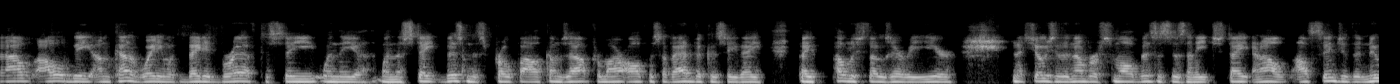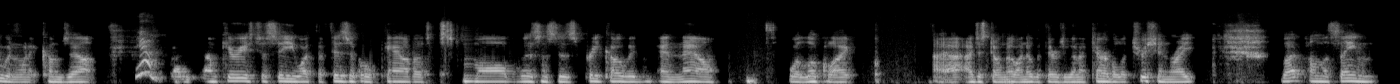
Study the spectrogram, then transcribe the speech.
I'll, I'll be. I'm kind of waiting with bated breath to see when the uh, when the state business profile comes out from our Office of Advocacy. They they publish those every year, and it shows you the number of small businesses in each state. And I'll I'll send you the new one when it comes out. Yeah. I'm, I'm curious to see what the physical count of small businesses pre-COVID and now will look like. I, I just don't know. I know that there's been a terrible attrition rate, but on the same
